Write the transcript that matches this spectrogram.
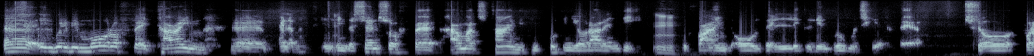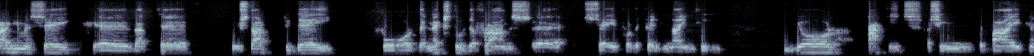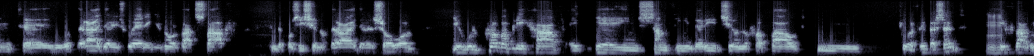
Uh, it will be more of a time uh, element in, in, the sense of uh, how much time you can put in your R&D mm. to find all the little improvements here and there. So, for argument's sake, uh, that uh, we start today for the next Tour de France, uh, say for the 2019, your package, as in the bike and uh, what the rider is wearing and all that stuff, and the position of the rider and so on, you will probably have a gain something in the region of about mm, two or three percent, mm-hmm. if that.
